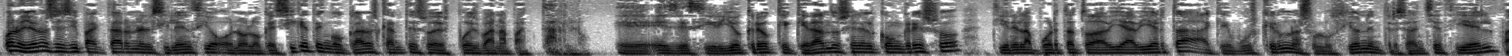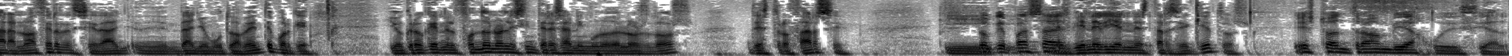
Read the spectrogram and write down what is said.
Bueno, yo no sé si pactaron el silencio o no. Lo que sí que tengo claro es que antes o después van a pactarlo. Eh, es decir, yo creo que quedándose en el Congreso tiene la puerta todavía abierta a que busquen una solución entre Sánchez y él para no hacerse daño, eh, daño mutuamente, porque yo creo que en el fondo no les interesa a ninguno de los dos destrozarse. Y Lo que pasa les viene bien estarse quietos. Esto ha entrado en vía judicial.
